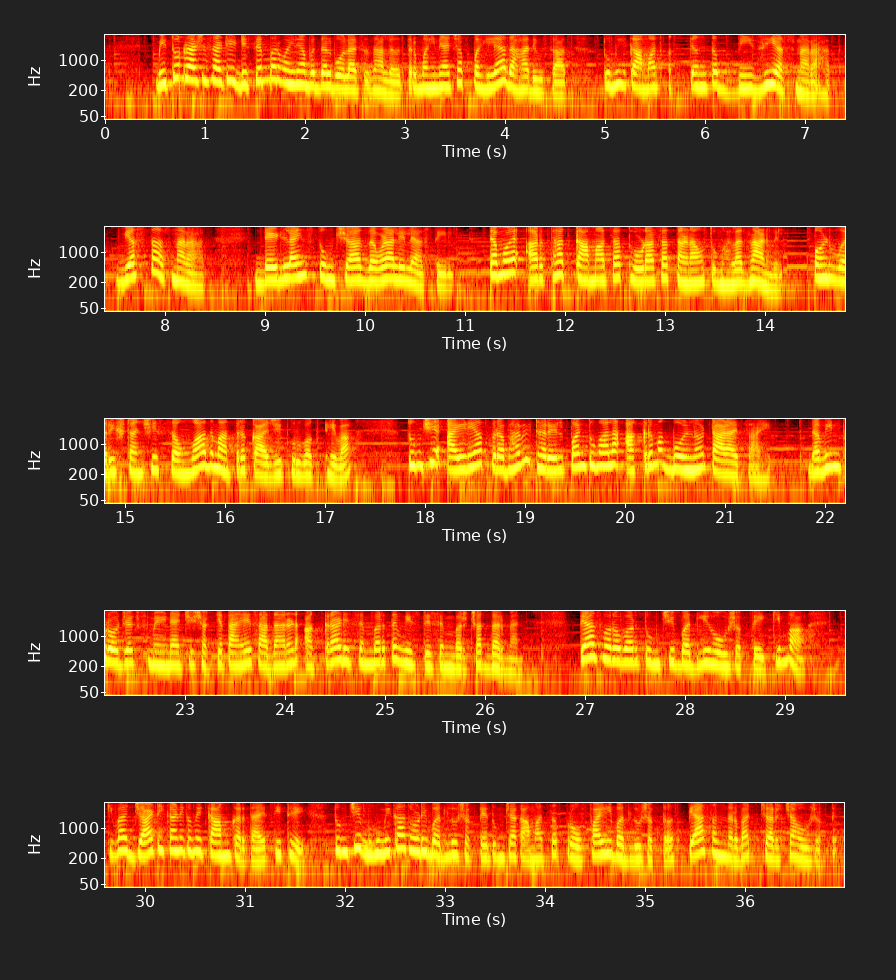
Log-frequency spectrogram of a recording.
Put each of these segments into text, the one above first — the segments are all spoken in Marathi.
मिथुन राशीसाठी डिसेंबर महिन्याबद्दल बोलायचं झालं तर महिन्याच्या पहिल्या दहा दिवसात तुम्ही कामात अत्यंत बिझी असणार आहात व्यस्त असणार आहात. डेडलाईन्स तुमच्या जवळ आलेल्या असतील. त्यामुळे अर्थात कामाचा थोडासा तणाव तुम्हाला जाणवेल. पण वरिष्ठांशी संवाद मात्र काळजीपूर्वक ठेवा. तुमची आयडिया प्रभावी ठरेल पण तुम्हाला आक्रमक बोलणं टाळायचं आहे. नवीन प्रोजेक्ट्स मिळण्याची शक्यता आहे साधारण अकरा डिसेंबर ते वीस डिसेंबरच्या दरम्यान. त्याचबरोबर तुमची बदली होऊ शकते किंवा किंवा ज्या ठिकाणी तुम्ही काम करताय तिथे तुमची भूमिका थोडी बदलू शकते तुमच्या कामाचं प्रोफाईल बदलू शकतं त्या संदर्भात चर्चा होऊ शकते.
